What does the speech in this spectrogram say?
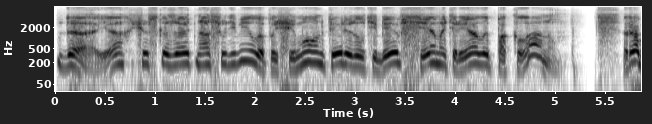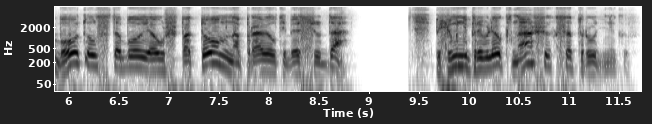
Да, я хочу сказать, нас удивило, почему он передал тебе все материалы по клану. Работал с тобой, а уж потом направил тебя сюда. Почему не привлек наших сотрудников?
